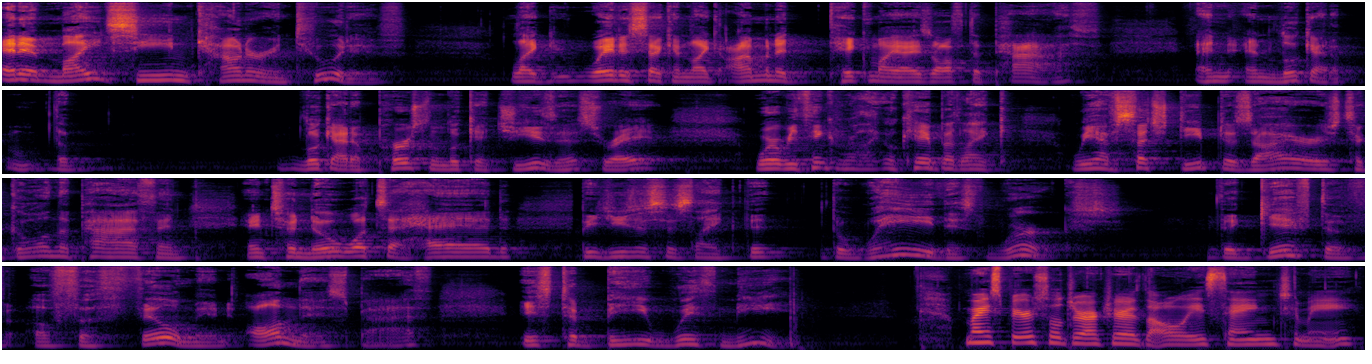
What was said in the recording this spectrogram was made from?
And it might seem counterintuitive. Like wait a second, like I'm going to take my eyes off the path and and look at a, the look at a person, look at Jesus, right? Where we think we're like, okay, but like we have such deep desires to go on the path and and to know what's ahead. But Jesus is like the the way this works, the gift of of fulfillment on this path is to be with me. My spiritual director is always saying to me,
